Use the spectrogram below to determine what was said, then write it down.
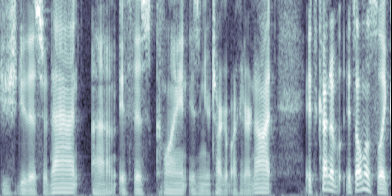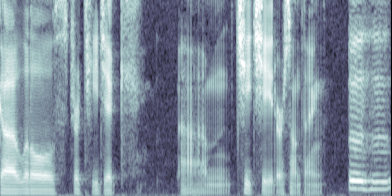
you should do this or that uh, if this client is in your target market or not it's kind of it's almost like a little strategic um, cheat sheet or something mm-hmm.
